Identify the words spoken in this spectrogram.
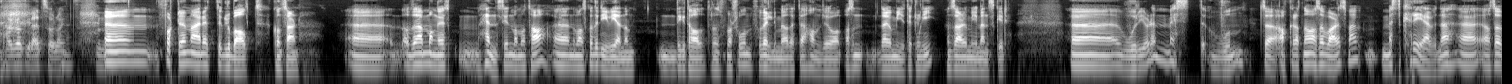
Det har gått greit så langt. Mm. Fortum er et globalt konsern. Uh, og det er mange hensyn man må ta uh, når man skal drive gjennom digital transformasjon. For veldig mye av dette handler jo om altså, Det er jo mye teknologi, men så er det jo mye mennesker. Uh, hvor gjør det mest vondt akkurat nå? Altså, hva er det som er mest krevende? altså,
